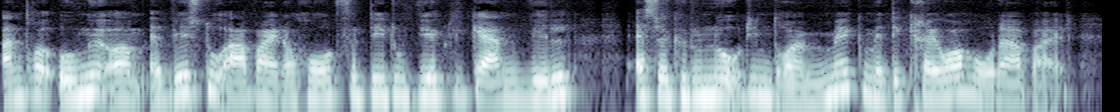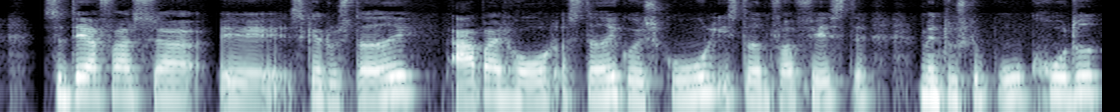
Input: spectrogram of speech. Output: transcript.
andre, unge om, at hvis du arbejder hårdt for det, du virkelig gerne vil, at så kan du nå din drømme, ikke? men det kræver hårdt arbejde. Så derfor så øh, skal du stadig arbejde hårdt og stadig gå i skole i stedet for at feste, men du skal bruge krudtet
